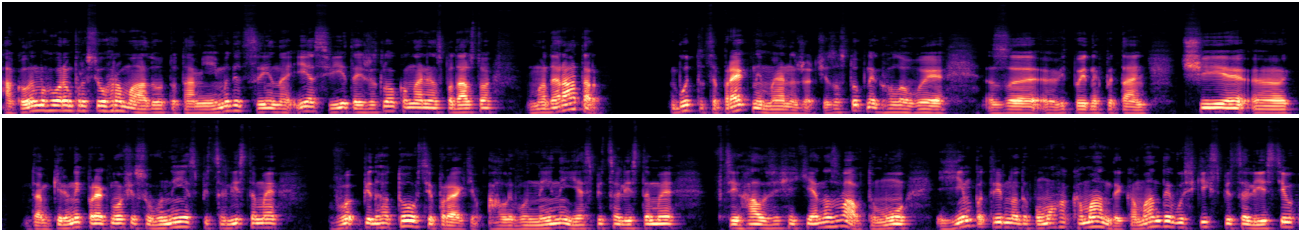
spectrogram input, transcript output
А коли ми говоримо про всю громаду, то там є і медицина, і освіта, і житлово-комунальне господарство. Модератор, будь то це проектний менеджер, чи заступник голови з е, відповідних питань, чи е, там керівник проектного офісу, вони є спеціалістами в підготовці проєктів, але вони не є спеціалістами в цих галузях, які я назвав. Тому їм потрібна допомога команди, команди вузьких спеціалістів,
